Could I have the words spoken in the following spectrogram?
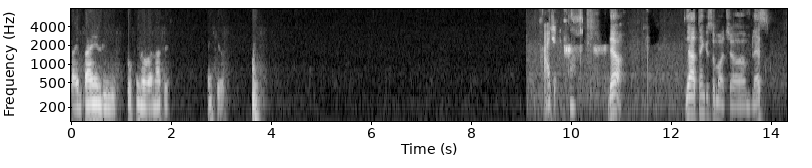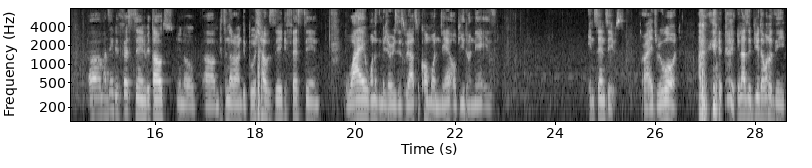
by buying the token of an artist? Thank you. I Yeah. Yeah, thank you so much, um, Bless. Um, I think the first thing, without you know um, beating around the bush, I would say the first thing why one of the major reasons we have to come on Near or build on Near is incentives, right? Reward. you know, as a builder, one of the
